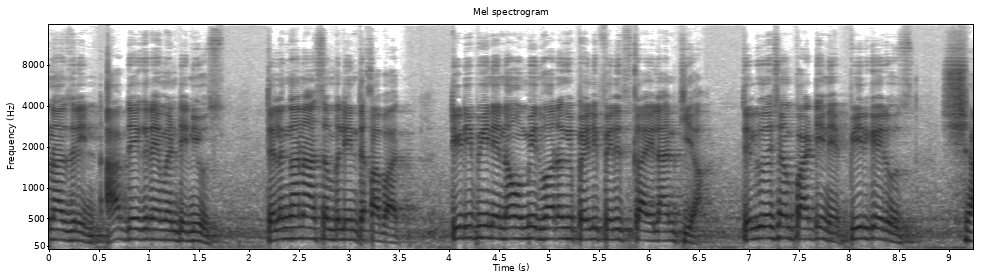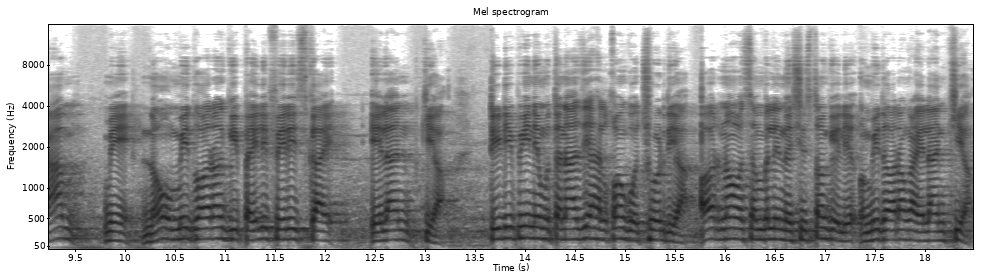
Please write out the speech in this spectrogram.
नाजरीन आप देख रहे हैं एम न्यूज़ तेलंगाना असम्बली इंतबात टीडीपी ने नौ उम्मीदवारों की पहली फहरिस्त का ऐलान किया. तेलुगुदेशम पार्टी ने पीर के रोज़ शाम में नौ उम्मीदवारों की पहली फहरिस्त का ऐलान किया. टीडीपी ने मुतनाज़ हलकों को छोड़ दिया और नौ असम्बली नशस्तों के लिए उम्मीदवारों का ऐलान किया.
